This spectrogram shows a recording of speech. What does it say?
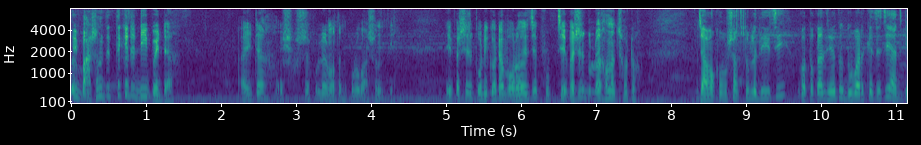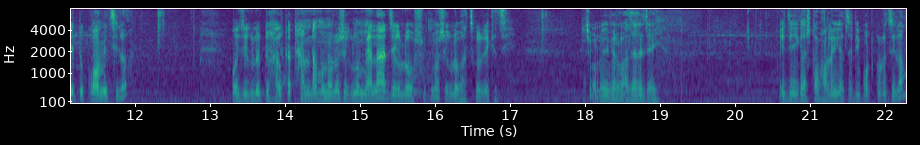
ওই বাসন্তীর থেকে এটা ডিপ এটা। আর এটা ওই সর্ষে ফুলের মতন, পুরো বাসন্তী। এই পাশের কড়িকটা বড় হয়েছে, ফুটছে, এই পাশেরগুলো এখনও ছোটো। জামা কাপড় সব তুলে দিয়েছি। গতকাল যেহেতু দুবার কেচেছি, আজকে একটু কমই ছিল। ওই যেগুলো একটু হালকা ঠান্ডা মনে হলো, সেগুলো মেলা আর যেগুলো শুকনো, সেগুলো ভাজ করে রেখেছি। চলো এবার বাজারে যাই। এই যে এই গাছটা ভালোই আছে রিপোর্ট করেছিলাম।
